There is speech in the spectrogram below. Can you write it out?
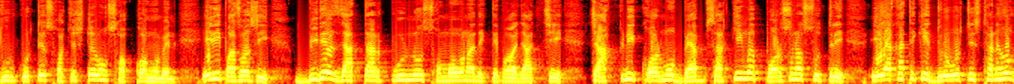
দূর করতে সচেষ্ট এবং সক্ষম হবেন। এরই পাশাপাশি বিদেশ যাত্রার পূর্ণ সম্ভাবনা দেখতে পাওয়া যাচ্ছে। চাকরি, কর্ম, ব্যবসা কিংবা পড়াশোনার সূত্রে এলাকা থেকে দূরবর্তী স্থানে হোক,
